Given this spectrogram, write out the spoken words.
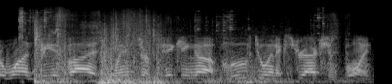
Ultra One, be advised, winds are picking up. Move to an extraction point.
